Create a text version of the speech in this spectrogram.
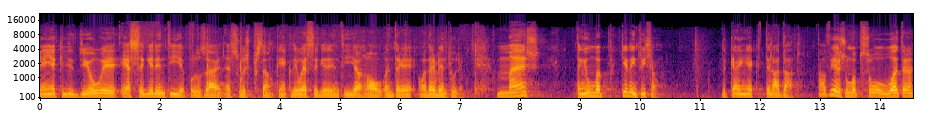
quem é que lhe deu essa garantia, por usar a sua expressão. Quem é que deu essa garantia ao André, ao André Ventura. Mas tenho uma pequena intuição de quem é que terá dado. Talvez uma pessoa ou outra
